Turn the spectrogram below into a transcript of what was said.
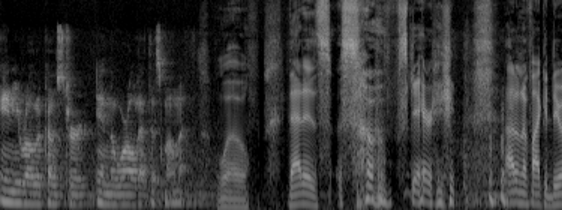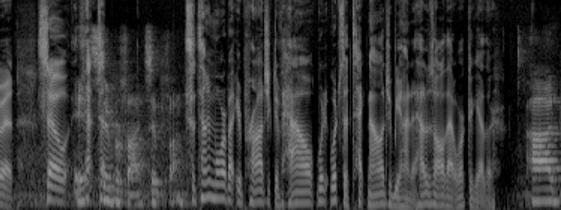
any roller coaster in the world at this moment. Whoa, that is so scary. I don't know if I could do it. So it's t- super fun, super fun. So tell me more about your project of how. What's the technology behind it? How does all that work together? Uh,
